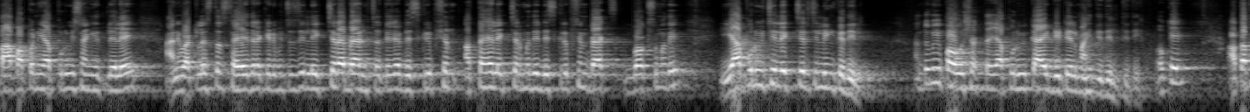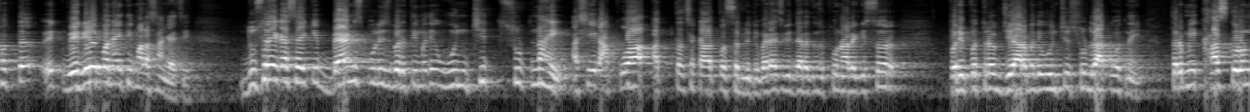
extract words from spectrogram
बाप आपण यापूर्वी सांगितलेलं आहे. आणि वाटलंच तर सह्याद्री अकॅडमीचं जे लेक्चर आहे बँडचं त्याच्या डिस्क्रिप्शन आता ह्या लेक्चरमध्ये डिस्क्रिप्शन बॅक्स बॉक्समध्ये यापूर्वीची लेक्चरची लिंक देईल. आणि तुम्ही पाहू शकता यापूर्वी काय डिटेल माहिती दिली तिथे ओके आता फक्त एक वेगळेपण आहे ती मला सांगायचे. दुसरं एक असं आहे की बँड्स पोलीस भरतीमध्ये उंचीत सूट नाही अशी एक अफवा आत्ताच्या काळात पसरली होती. बऱ्याच विद्यार्थ्यांचा फोन आला की सर परिपत्रक जी आरमध्ये उंची सूट दाखवत नाही. तर मी खास करून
